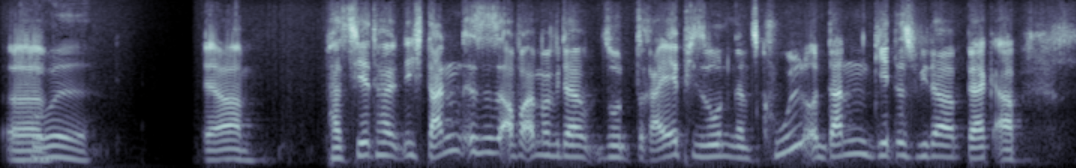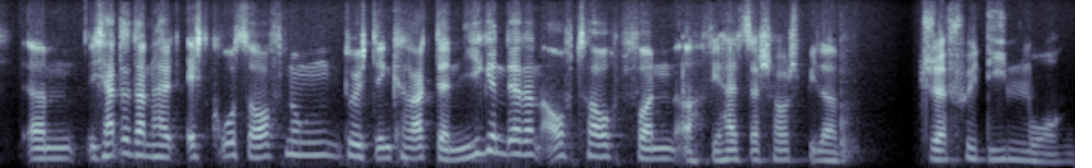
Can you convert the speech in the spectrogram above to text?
Äh, Cool. Ja, passiert halt nicht. Dann ist es auf einmal wieder so drei Episoden ganz cool und dann geht es wieder bergab. Ähm, ich hatte dann halt echt große Hoffnungen durch den Charakter Negan, der dann auftaucht, von, ach, wie heißt der Schauspieler? Jeffrey Dean Morgan.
